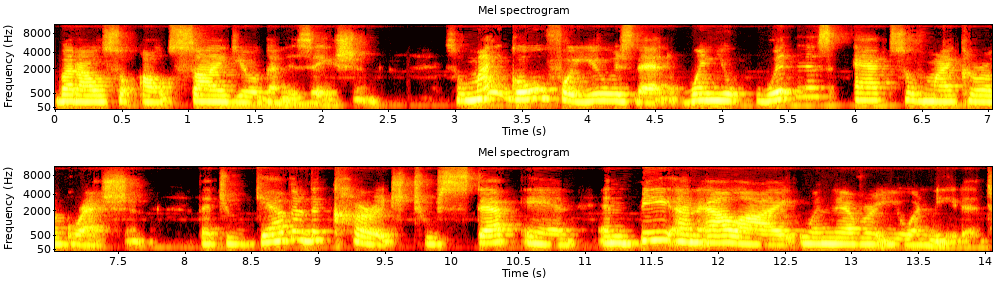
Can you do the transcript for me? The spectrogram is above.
but also outside the organization. So, my goal for you is that when you witness acts of microaggression, that you gather the courage to step in and be an ally whenever you are needed.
